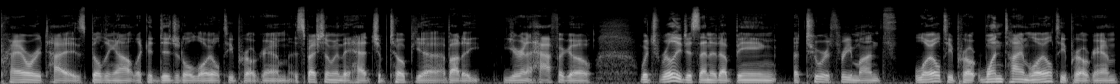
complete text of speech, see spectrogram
prioritize building out like a digital loyalty program, especially when they had Chiptopia about a year and a half ago, which really just ended up being a two or three month loyalty pro one time loyalty program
